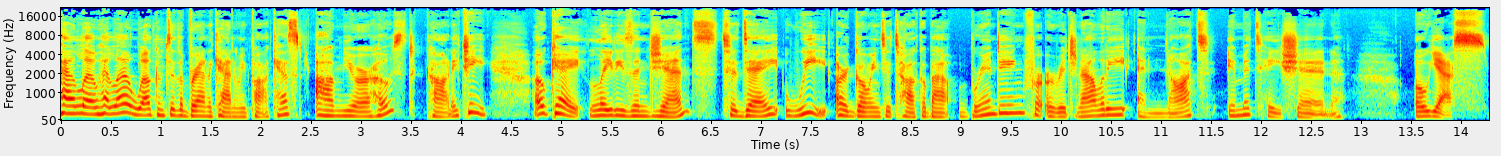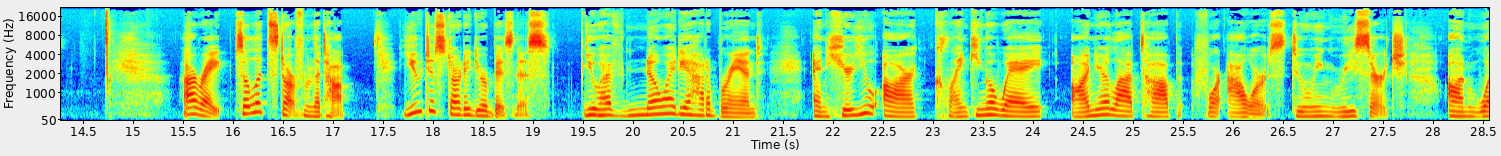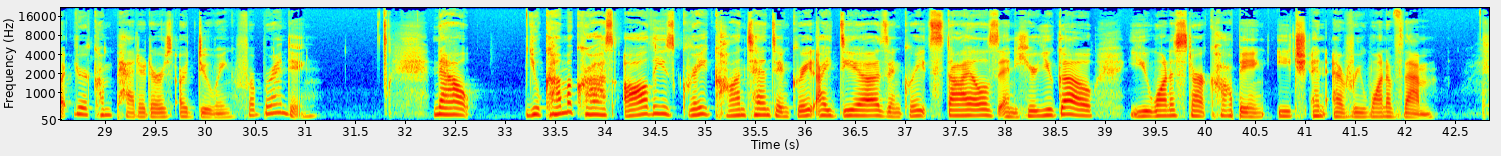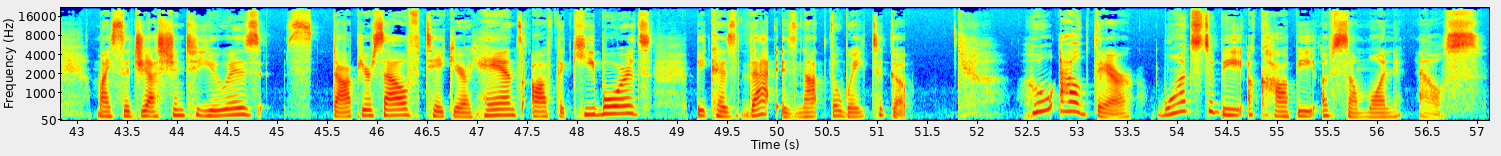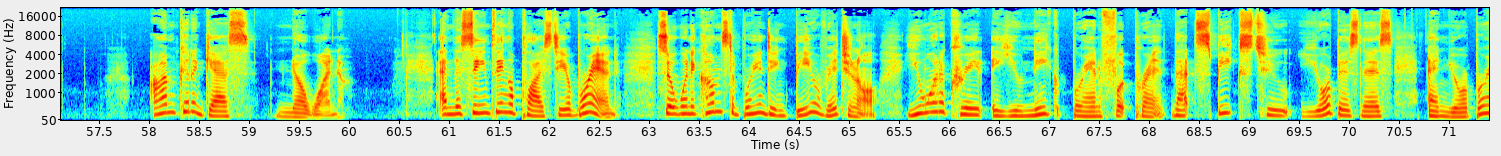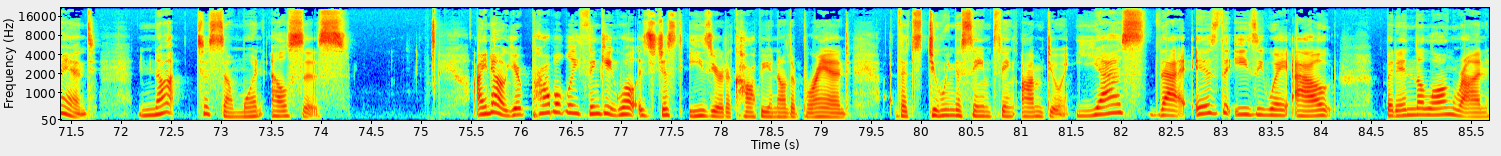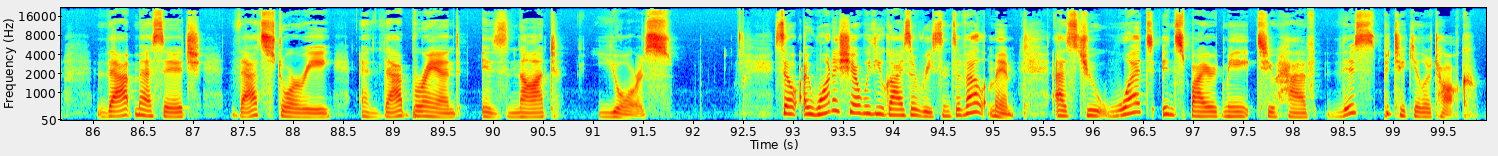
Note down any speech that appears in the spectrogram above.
Hello, hello. Welcome to the Brand Academy podcast. I'm your host, Connie Chi. Okay, ladies and gents, today we are going to talk about branding for originality and not imitation. Oh, yes. All right, so let's start from the top. You just started your business. You have no idea how to brand, and here you are clanking away on your laptop for hours doing research on what your competitors are doing for branding. Now, you come across all these great content and great ideas and great styles, and here you go. You want to start copying each and every one of them. My suggestion to you is stop yourself, take your hands off the keyboards, because that is not the way to go. Who out there wants to be a copy of someone else? I'm going to guess no one. And the same thing applies to your brand. So, when it comes to branding, be original. You want to create a unique brand footprint that speaks to your business and your brand, not to someone else's. I know you're probably thinking, well, it's just easier to copy another brand that's doing the same thing I'm doing. Yes, that is the easy way out, but in the long run, that message that story and that brand is not yours. So, I want to share with you guys a recent development as to what inspired me to have this particular talk.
